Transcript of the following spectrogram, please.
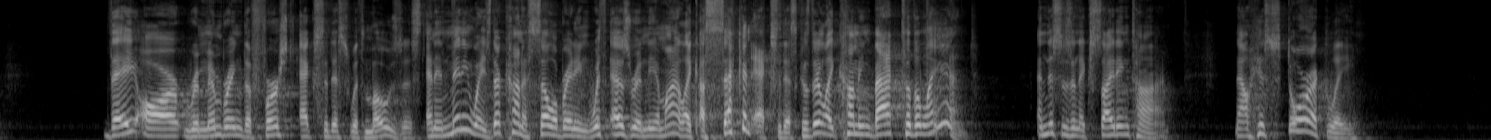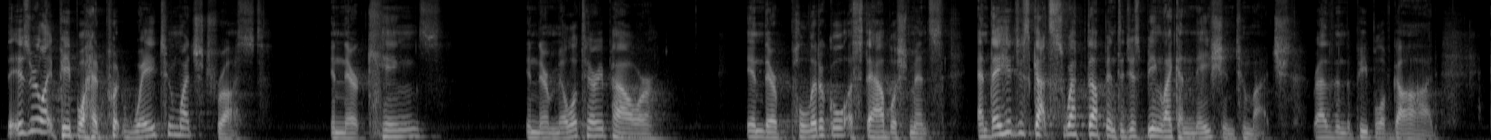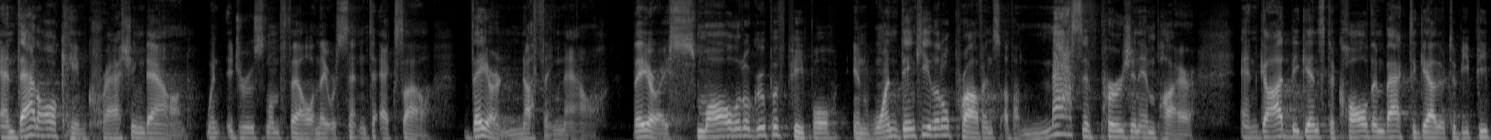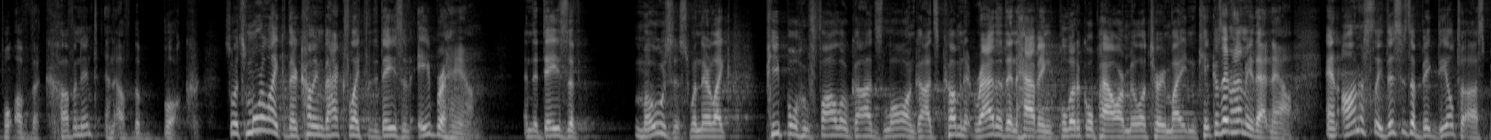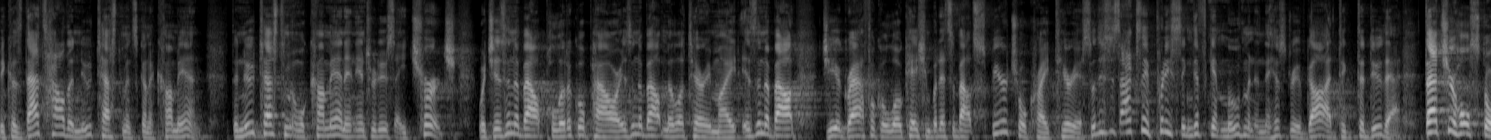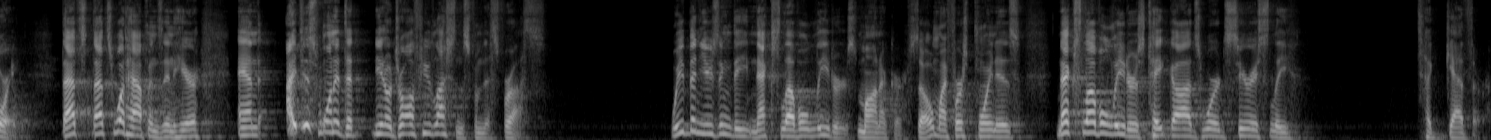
They are remembering the first Exodus with Moses. And in many ways, they're kind of celebrating with Ezra and Nehemiah like a second Exodus because they're like coming back to the land. And this is an exciting time. Now, historically, the Israelite people had put way too much trust in their kings, in their military power, in their political establishments, and they had just got swept up into just being like a nation too much rather than the people of God. And that all came crashing down when Jerusalem fell and they were sent into exile. They are nothing now. They are a small little group of people in one dinky little province of a massive Persian empire. And God begins to call them back together to be people of the covenant and of the book. So it's more like they're coming back to like the days of Abraham and the days of Moses when they're like people who follow God's law and God's covenant rather than having political power, military might, and king, because they don't have any of that now. And honestly, this is a big deal to us because that's how the New Testament's gonna come in. The New Testament will come in and introduce a church which isn't about political power, isn't about military might, isn't about geographical location, but it's about spiritual criteria. So this is actually a pretty significant movement in the history of God to, to do that. That's your whole story. That's, that's what happens in here. And I just wanted to, you know, draw a few lessons from this for us. We've been using the next level leaders moniker. So, my first point is next level leaders take God's word seriously together.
